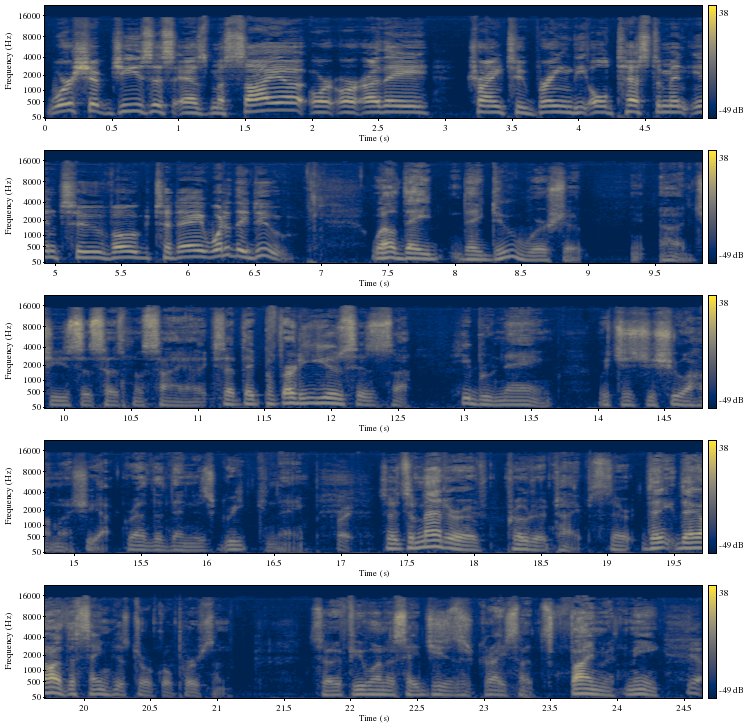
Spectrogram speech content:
worship Jesus as Messiah, or, or are they trying to bring the Old Testament into vogue today? What do they do? Well, they they do worship uh, Jesus as Messiah, except they prefer to use his uh, Hebrew name, which is Yeshua HaMashiach, rather than his Greek name. Right. So it's a matter of prototypes. They're, they they are the same historical person. So if you want to say Jesus Christ, that's fine with me. Yeah.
